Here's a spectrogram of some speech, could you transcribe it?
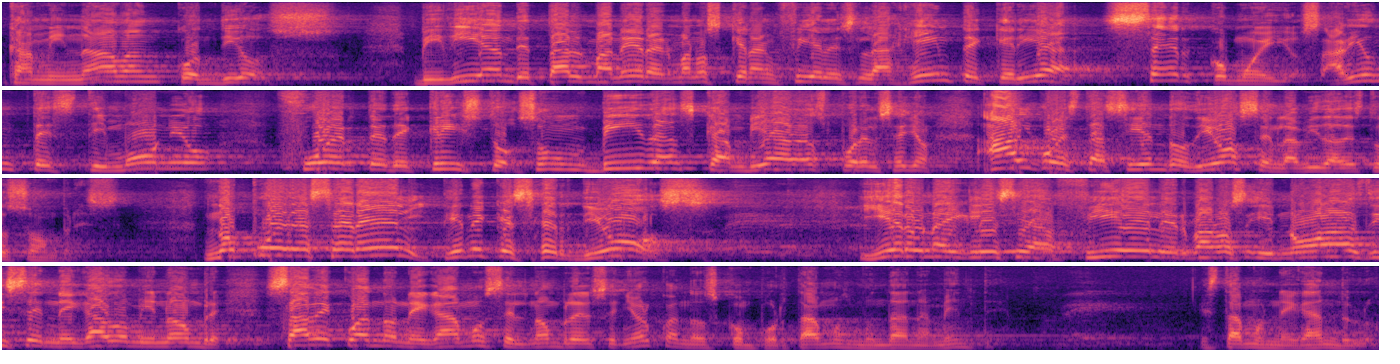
caminaban con Dios Vivían de tal manera, hermanos, que eran fieles. La gente quería ser como ellos. Había un testimonio fuerte de Cristo. Son vidas cambiadas por el Señor. Algo está haciendo Dios en la vida de estos hombres. No puede ser Él, tiene que ser Dios. Y era una iglesia fiel, hermanos, y no has, dice, negado mi nombre. ¿Sabe cuándo negamos el nombre del Señor? Cuando nos comportamos mundanamente. Estamos negándolo.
